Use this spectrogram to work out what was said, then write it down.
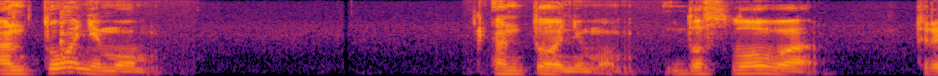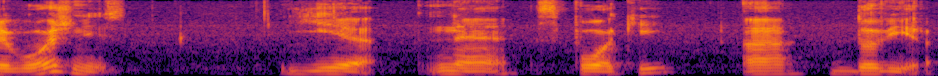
антонімом, антонімом до слова тривожність є не спокій, а довіра.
